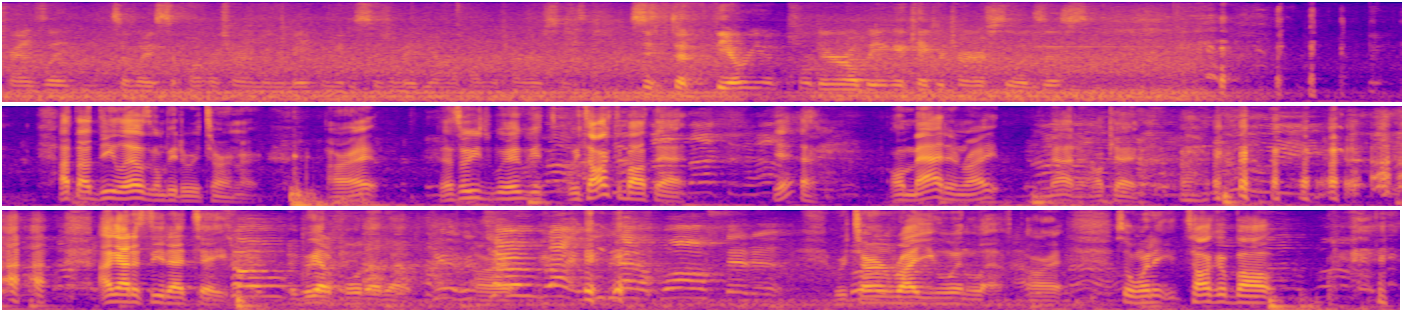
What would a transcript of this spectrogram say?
translate in some ways to punt return when you're making a decision maybe on a punt returner since, since the theory of Cordarrelle being a kick returner still exists? I thought D. was going to be the returner. All right. That's what we, we, we talked about that. Yeah. On Madden, right? Madden, okay. I got to see that tape. We got to pull that up. Return right. right. We got a ball set up. Return right, you went left. All right. So when you talk about.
